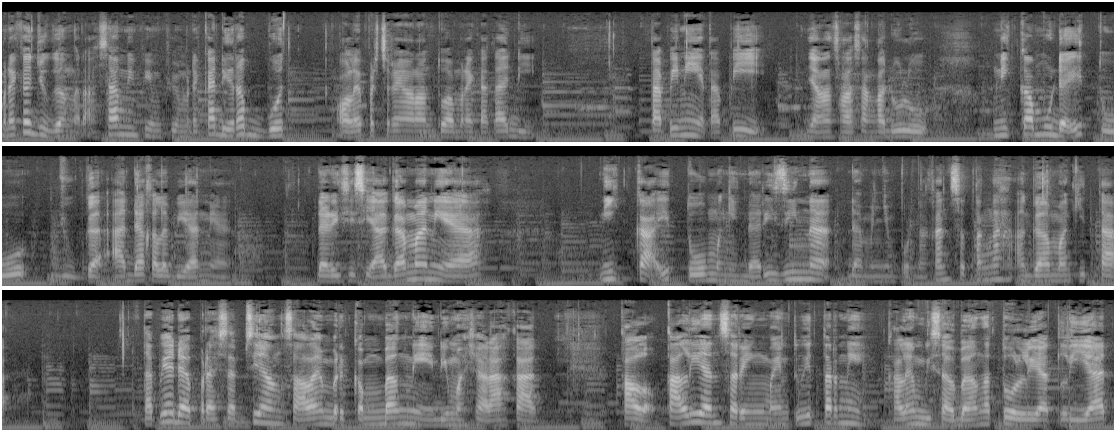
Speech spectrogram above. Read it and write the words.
Mereka juga ngerasa mimpi-mimpi mereka direbut oleh perceraian orang tua mereka tadi. Tapi nih tapi jangan salah sangka dulu. Nikah muda itu juga ada kelebihannya. Dari sisi agama nih ya nikah itu menghindari zina dan menyempurnakan setengah agama kita. Tapi ada persepsi yang salah yang berkembang nih di masyarakat kalau kalian sering main Twitter nih, kalian bisa banget tuh lihat-lihat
